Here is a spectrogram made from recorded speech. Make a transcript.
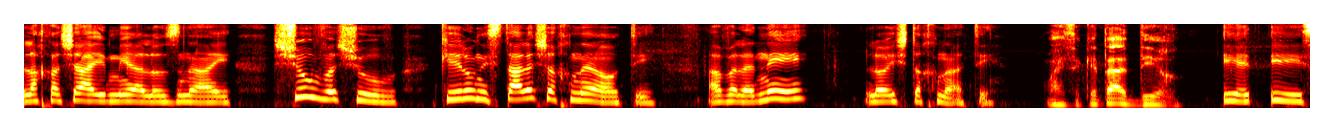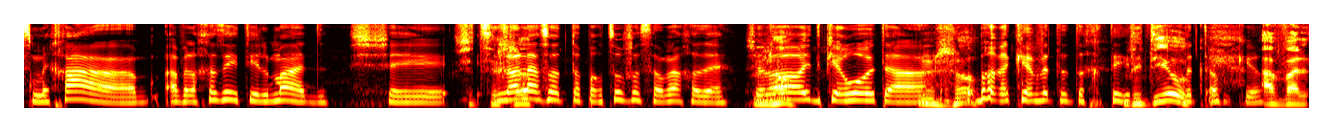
לחשה אמי על אוזניי, שוב ושוב, כאילו ניסתה לשכנע אותי. אבל אני לא השתכנעתי. וואי, זה קטע אדיר. היא, היא שמחה, אבל אחרי זה היא תלמד ש... לא לה... לעשות את הפרצוף השמח הזה, שלא לא. ידקרו אותה לא. ברכבת התחתית בדיוק, אבל,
